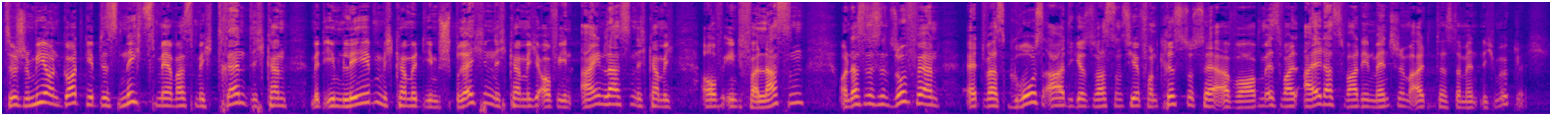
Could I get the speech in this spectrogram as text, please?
Zwischen mir und Gott gibt es nichts mehr, was mich trennt. Ich kann mit ihm leben, ich kann mit ihm sprechen, ich kann mich auf ihn einlassen, ich kann mich auf ihn verlassen. Und das ist insofern etwas Großartiges, was uns hier von Christus her erworben ist, weil all das war den Menschen im Alten Testament nicht möglich.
